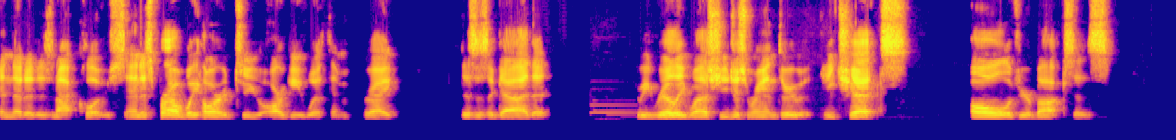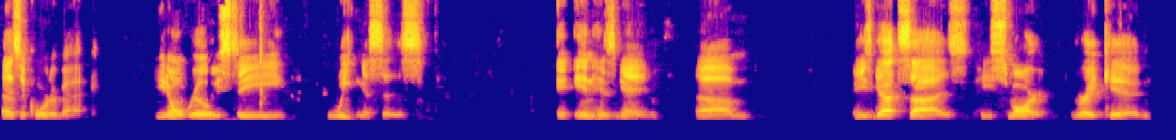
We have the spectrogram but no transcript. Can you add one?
and that it is not close. And it's probably hard to argue with him, right? This is a guy that, I mean, really, Wes, you just ran through it. He checks all of your boxes as a quarterback. You don't really see weaknesses in his game. Um, He's got size. He's smart. Great kid.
